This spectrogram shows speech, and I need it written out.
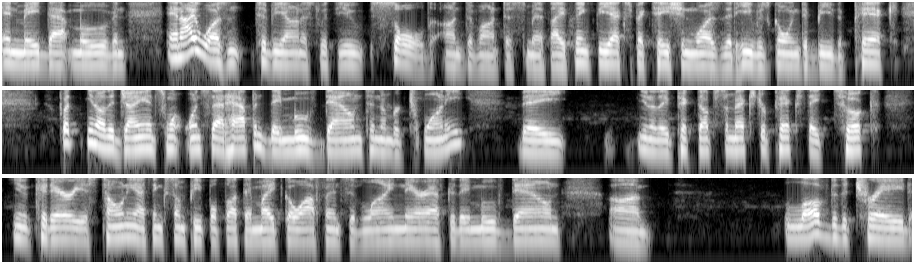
and made that move and and I wasn't to be honest with you sold on Devonta Smith. I think the expectation was that he was going to be the pick. But you know the Giants once that happened, they moved down to number 20. They you know they picked up some extra picks. They took you know Kadarius Toney. I think some people thought they might go offensive line there after they moved down. Um, loved the trade,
